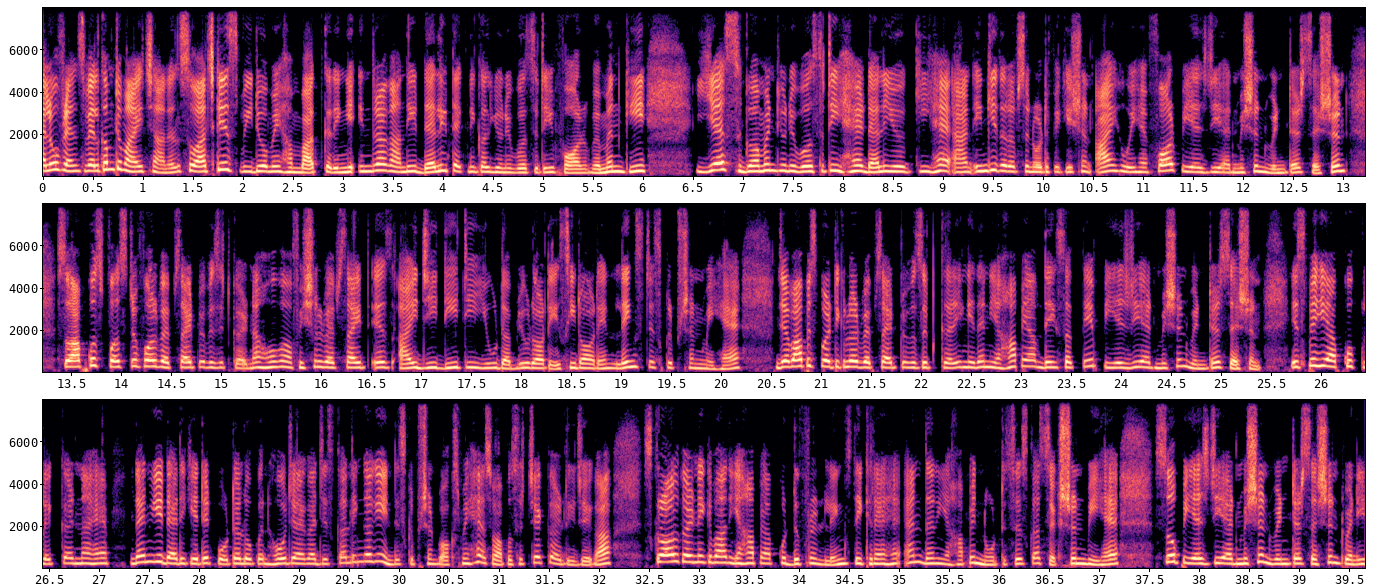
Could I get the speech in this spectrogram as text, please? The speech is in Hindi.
Hello friends welcome to my channel so आज के इस वीडियो में हम बात करेंगे Indira Gandhi Delhi technical university for women की। यस गवर्नमेंट यूनिवर्सिटी है दिल्ली की है एंड इनकी तरफ़ से नोटिफिकेशन आई हुई है for PhD admission winter session so आपको फ़र्स्ट ऑफ़ ऑल वेबसाइट पे विज़िट करना होगा। Official website is I G D T U W dot A C dot in links description में है। जब आप इस पर्टिकुलर वेबसाइट पर विज़िट करेंगे देन यहाँ पर आप देख सकते हैं पीएचडी एडमिशन विंटर सेशन इस पर ही आपको क्लिक करना है। देन ये डेडिकेटेड पोर्टल ओपन हो जाएगा, जिसका लिंक अगेन डिस्क्रिप्शन बॉक्स में है सो आप उसे चेक कर लीजिएगा। स्क्रॉल करने के बाद यहाँ पे आपको डिफरेंट लिंक्स दिख रहे हैं एंड देन यहाँ पे नोटिस का सेक्शन भी है। So PhD admission winter session twenty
